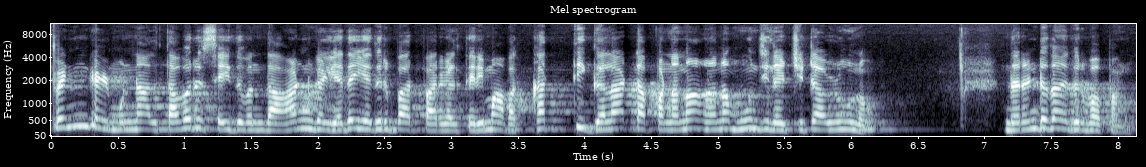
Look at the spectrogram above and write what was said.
பெண்கள் முன்னால் தவறு செய்து வந்த ஆண்கள் எதை எதிர்பார்ப்பார்கள் தெரியுமா? அவ கத்தி கலாட்டா பண்ணனா இல்லைன்னா மூஞ்சில வச்சுட்டு அழுகணும் இந்த ரெண்டு தான் எதிர்பார்ப்பாங்க.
